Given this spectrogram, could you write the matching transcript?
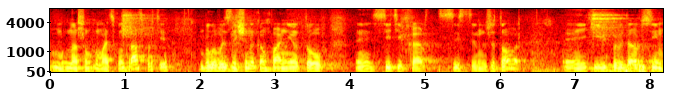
в нашому громадському транспорті. Було визначено компанію ТОВ City Card System Житомир, е, який відповідав всім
